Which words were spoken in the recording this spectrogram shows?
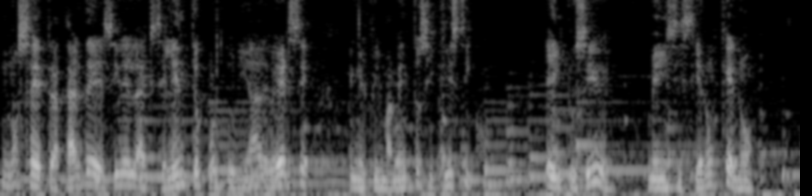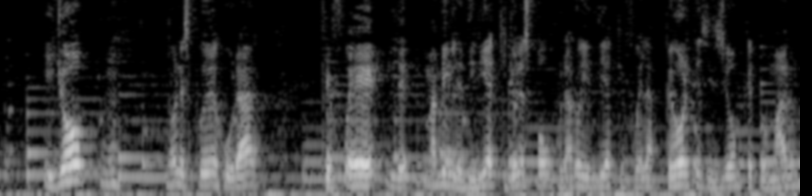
no sé, tratar de decirle la excelente oportunidad de verse en el firmamento ciclístico e inclusive me insistieron que no. Y yo mm, no les pude jurar que fue, más bien les diría que yo les puedo jurar hoy en día que fue la peor decisión que tomaron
